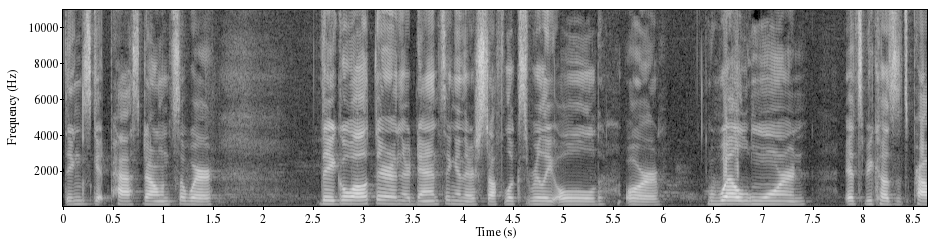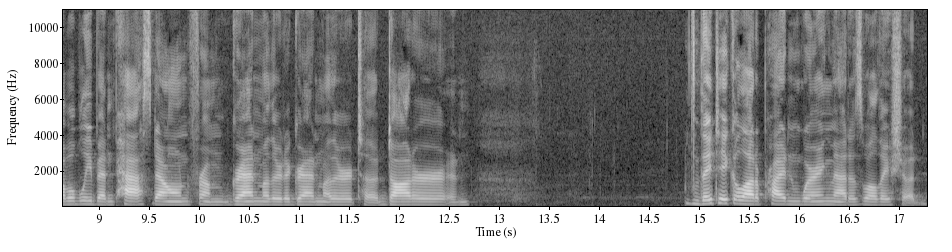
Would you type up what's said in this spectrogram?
things get passed down so where they go out there and they're dancing and their stuff looks really old or well worn, it's because it's probably been passed down from grandmother to grandmother to daughter and they take a lot of pride in wearing that as well they should.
